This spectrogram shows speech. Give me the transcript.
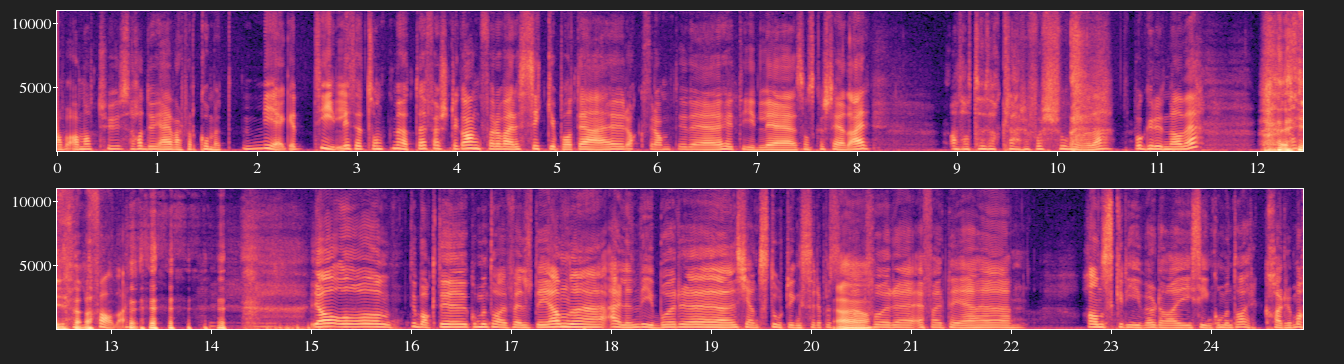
av, av natur så hadde jo jeg i hvert fall kommet meget tidlig til et sånt møte første gang, for å være sikker på at jeg rakk fram til det høytidelige som skal skje der. At du da klarer å forsove deg på grunn av det? Å, fy faderen. Ja, og tilbake til kommentarfeltet igjen. Erlend Wiborg, eh, kjent stortingsrepresentant Ja, ja. for eh, Frp, eh, han skriver da i sin kommentar 'karma'.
